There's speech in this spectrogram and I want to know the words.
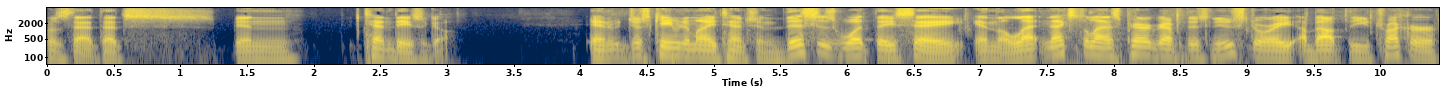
was that? That's been 10 days ago. and it just came to my attention. This is what they say in the la- next to last paragraph of this news story about the trucker.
